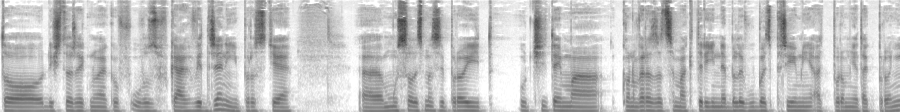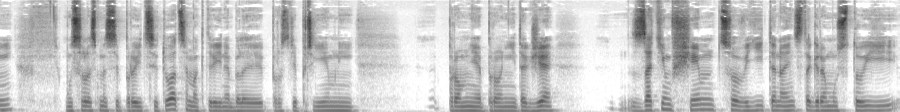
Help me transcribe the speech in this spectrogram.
to, když to řeknu jako v úvozovkách vydřený, prostě uh, museli jsme si projít určitýma konverzacema, které nebyly vůbec příjemné, ať pro mě, tak pro ní. Museli jsme si projít situacema, které nebyly prostě příjemné pro mě, pro ní, takže za tím vším, co vidíte na Instagramu, stojí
